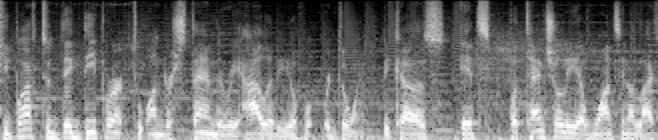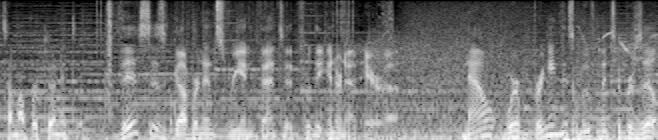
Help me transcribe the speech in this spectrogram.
People have to dig deeper to understand the reality of what we're doing because it's potentially a once in a lifetime opportunity. This is governance reinvented for the internet era. Now we're bringing this movement to Brazil.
